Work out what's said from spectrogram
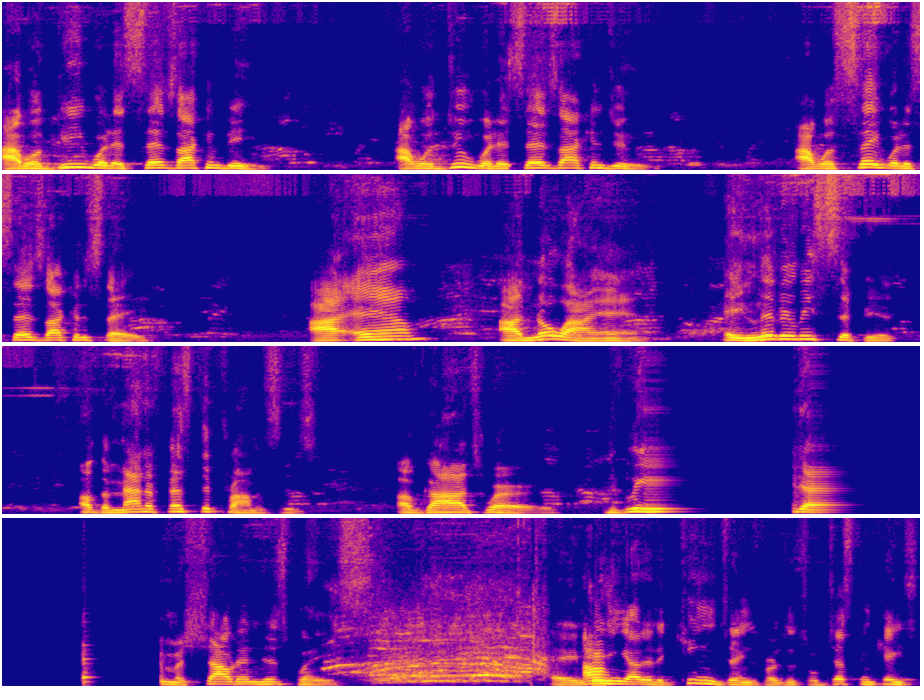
I will be what it says I can be. I will do what it says I can do. I will say what it says I can say. I am I know I am a living recipient of the manifested promises of God's word. To believe that I'm a shout in this place. I'm reading out of the King James Version, so just in case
